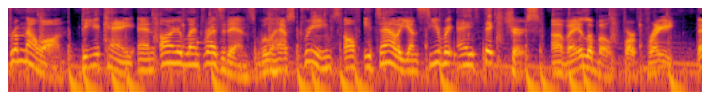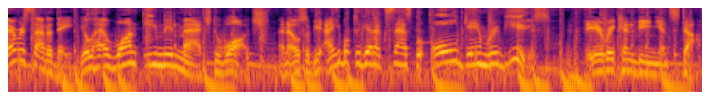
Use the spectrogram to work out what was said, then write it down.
From now on, the UK and Ireland residents will have streams of Italian Serie A fixtures available for free. Every Saturday, you'll have one evening match to watch and also be able to get access to all game reviews. Very convenient stuff.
